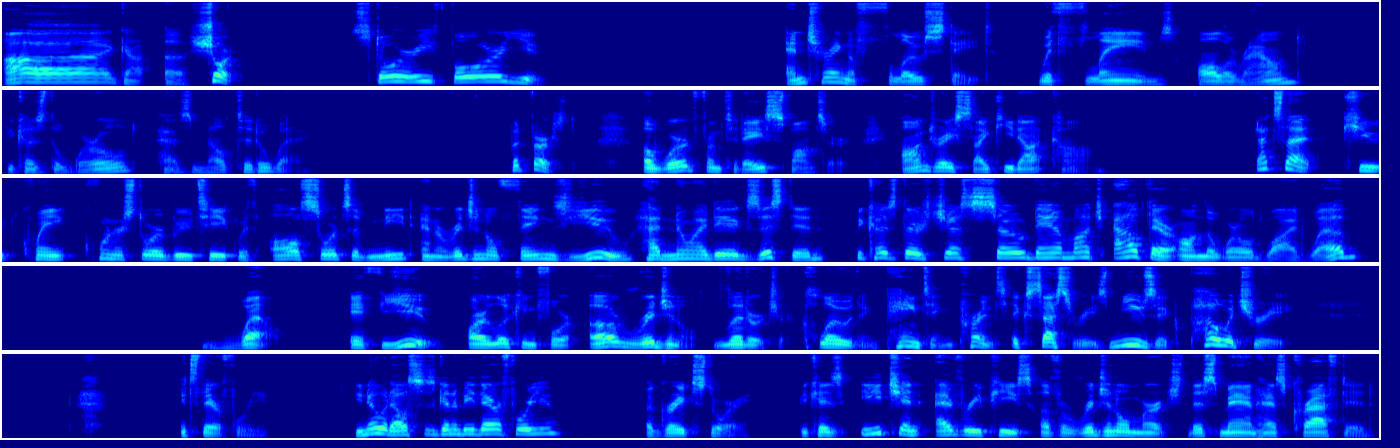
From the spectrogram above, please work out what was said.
I got a short story for you. Entering a flow state with flames all around because the world has melted away. But first, a word from today's sponsor, AndrePsyche.com. That's that cute, quaint corner store boutique with all sorts of neat and original things you had no idea existed because there's just so damn much out there on the World Wide Web. Well, if you are looking for original literature, clothing, painting, prints, accessories, music, poetry, it's there for you. You know what else is going to be there for you? A great story. Because each and every piece of original merch this man has crafted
